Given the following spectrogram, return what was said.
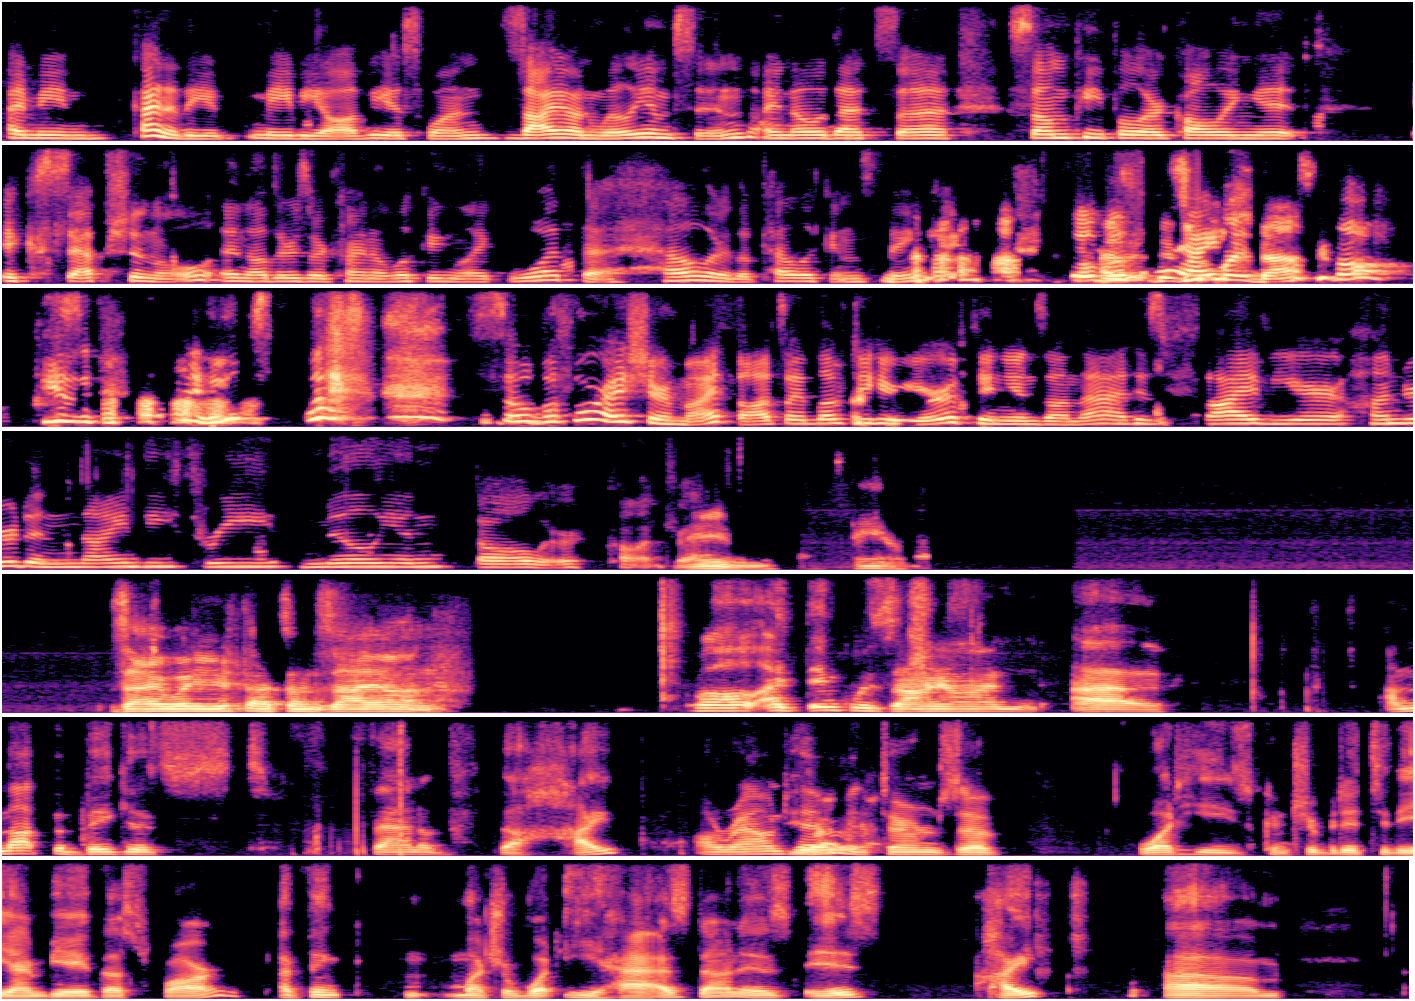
I mean, kind of the maybe obvious one, Zion Williamson. I know that's uh, some people are calling it exceptional, and others are kind of looking like, "What the hell are the Pelicans thinking?" So Does he I, play basketball? He's oops. so before I share my thoughts, I'd love to hear your opinions on that. His five-year, hundred and ninety-three million dollar contract. Damn. Damn. Zion, what are your thoughts on Zion? Well, I think with Zion, uh, I'm not the biggest fan of the hype around him right. in terms of what he's contributed to the NBA thus far. I think much of what he has done is is hype. Um,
